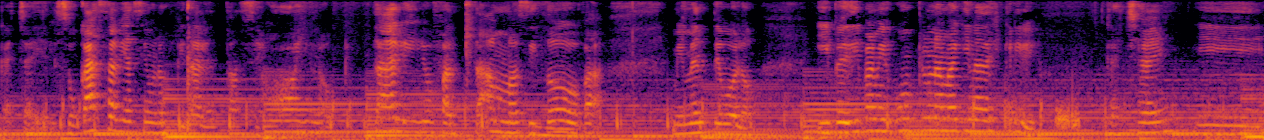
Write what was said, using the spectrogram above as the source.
¿cachai? Su casa había sido un hospital, entonces, ¡ay, un hospital! Y yo fantasmas y todo, pa mi mente voló. Y pedí para mi cumple una máquina de escribir, ¿cachai? Y,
